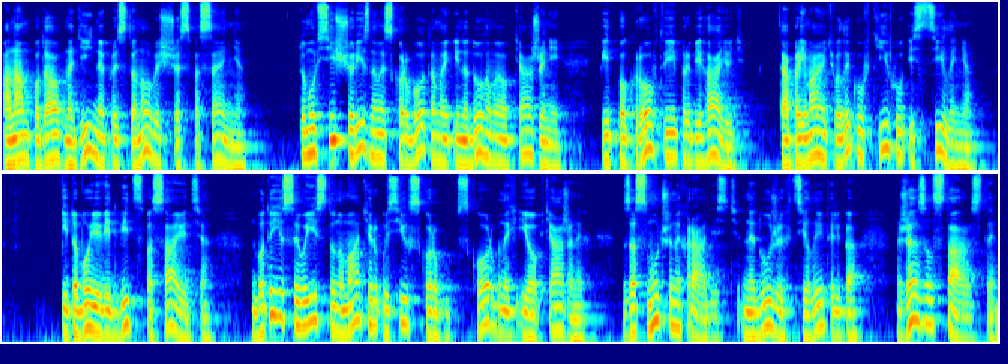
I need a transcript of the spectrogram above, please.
а нам подав надійне пристановище спасення. Тому всі, що різними скорботами і недугами обтяжені, під покров твій прибігають та приймають велику втіху і зцілення, і тобою від бід спасаються, бо ти єси воістину матір усіх скорб... скорбних і обтяжених, засмучених радість, недужих цілителька, жезл старости,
